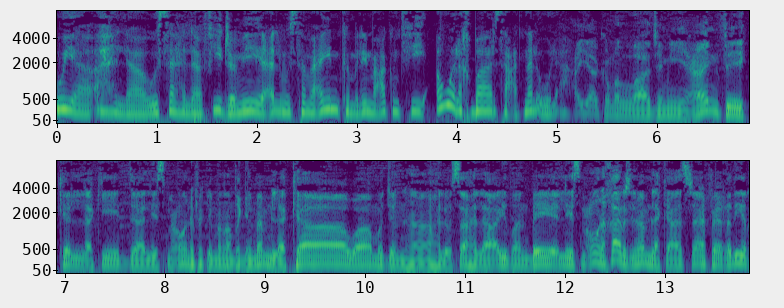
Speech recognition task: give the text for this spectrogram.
ويا أهلا وسهلا في جميع المستمعين مكملين معاكم في أول أخبار ساعتنا الأولى. حياكم الله جميعا في كل أكيد اللي يسمعونا في كل مناطق المملكة ومدنها. هلا وسهلا أيضا باللي يسمعونا خارج المملكة. شايف غدير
